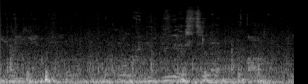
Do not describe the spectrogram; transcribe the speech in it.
Quindi di estiva, ma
